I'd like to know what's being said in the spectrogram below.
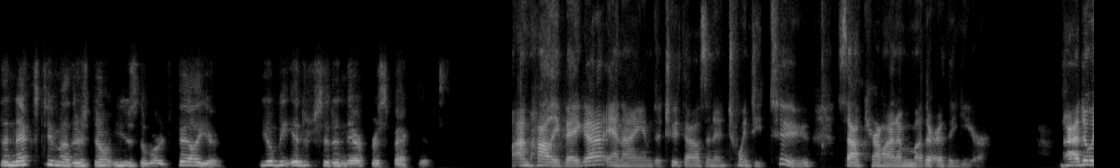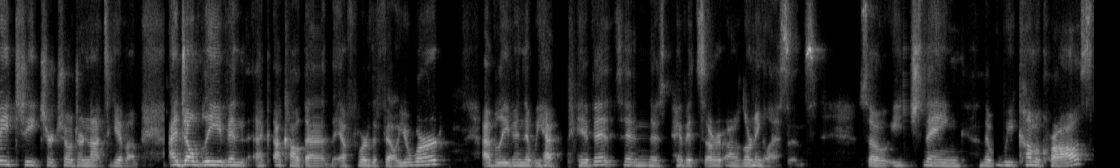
The next two mothers don't use the word failure, you'll be interested in their perspectives. I'm Holly Vega, and I am the 2022 South Carolina Mother of the Year. How do we teach your children not to give up? I don't believe in, I call that the F word, the failure word. I believe in that we have pivots, and those pivots are, are learning lessons. So each thing that we come across,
